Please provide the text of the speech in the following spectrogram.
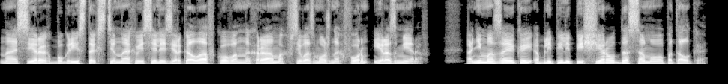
На серых бугристых стенах висели зеркала в кованных рамах всевозможных форм и размеров. Они мозаикой облепили пещеру до самого потолка.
